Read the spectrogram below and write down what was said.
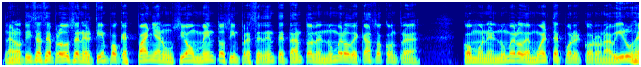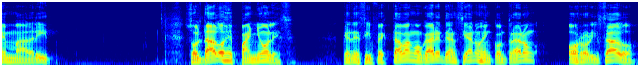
La noticia se produce en el tiempo que España anunció aumentos sin precedentes tanto en el número de casos contra, como en el número de muertes por el coronavirus en Madrid. Soldados españoles que desinfectaban hogares de ancianos encontraron horrorizados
